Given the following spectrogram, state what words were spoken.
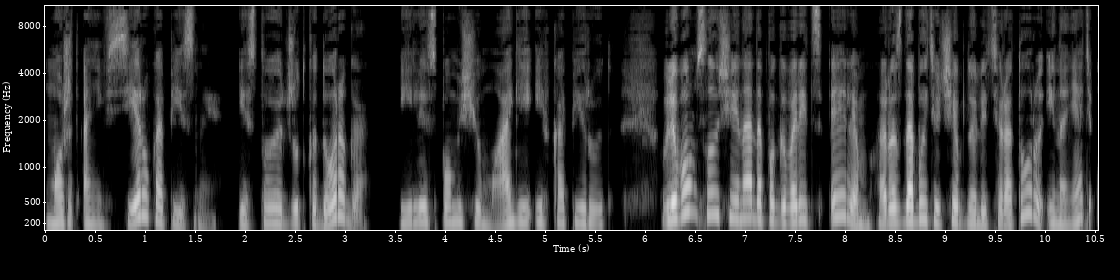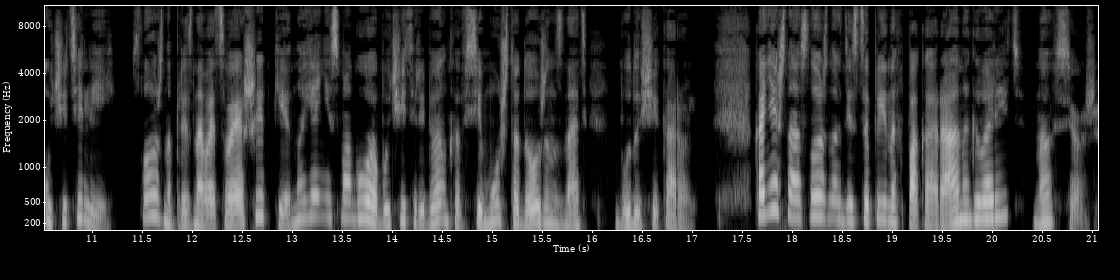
Может, они все рукописные и стоят жутко дорого? Или с помощью магии их копируют. В любом случае, надо поговорить с Элем, раздобыть учебную литературу и нанять учителей. Сложно признавать свои ошибки, но я не смогу обучить ребенка всему, что должен знать будущий король. Конечно, о сложных дисциплинах пока рано говорить, но все же.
